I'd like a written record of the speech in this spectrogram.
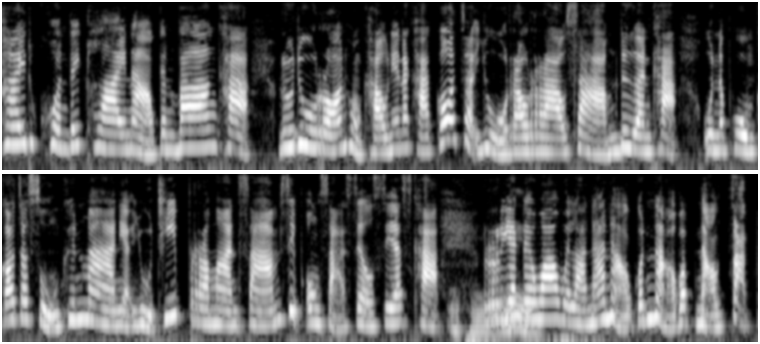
ให้ทุกคนได้คลายหนาวกันบ้างค่ะ ฤดูร้อนของเขาเนี่ยนะคะ ก็จะอยู่ราวๆ3เดือนค่ะ อุณหภูมิก็จะสูงขึ้นมาเนี่ยอยู่ที่ประมาณ 30 องศาเซลเซียสค่ะโอ้โหเรียกได้ว่าเวลาหน้าหนาวก็หนาวแบบหนาวจัดไป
